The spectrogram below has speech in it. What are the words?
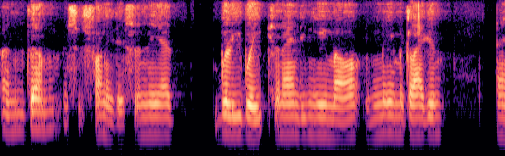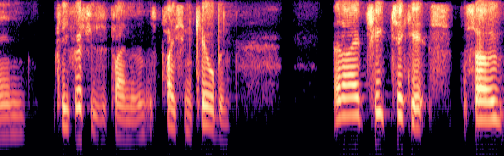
And um, this was funny, this. And he had Willie Weeks and Andy Newmark and Mia McLagan and Keith Richards was playing with them. It was a place in Kilburn. And I had cheap tickets. So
